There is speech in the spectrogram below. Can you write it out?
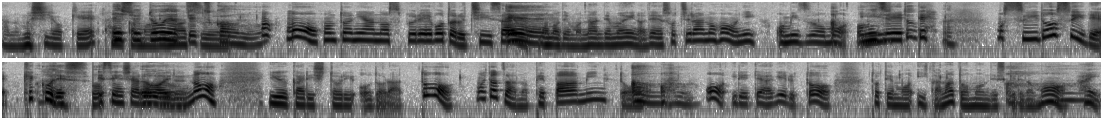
あの虫除け効果もどうやって使うの？あもう本当にあのスプレーボトル小さいものでも何でもいいので、えー、そちらの方にお水をもう入れてもう水道水で結構です、はい、エッセンシャルオイルのユーカリシトリオドラともう一つあのペパーミントを入れてあげるととてもいいかなと思うんですけれども、はい、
